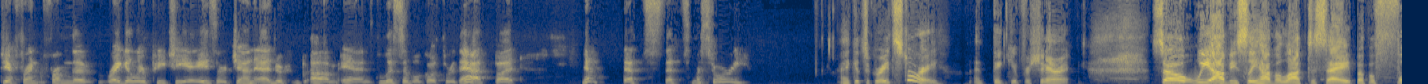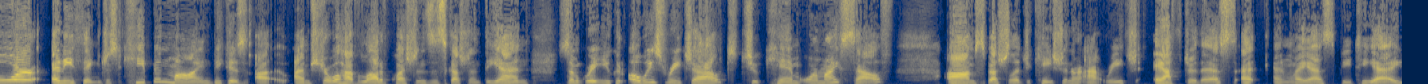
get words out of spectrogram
different from the regular PTAs or Gen Ed, um, and Lissa will go through that. But yeah, that's that's my story. I think it's a great story and thank you for sharing. So we obviously have a lot to say, but before anything, just keep in mind, because I, am sure we'll have a lot of questions, discussion at the end, some great, you can always reach out to Kim or myself, um, special education or outreach after this at NYSPTA.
